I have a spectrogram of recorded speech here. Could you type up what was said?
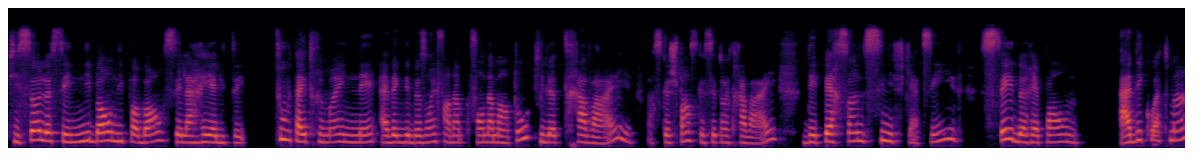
Puis ça, c'est ni bon ni pas bon, c'est la réalité. Tout être humain naît avec des besoins fondamentaux, puis le travail, parce que je pense que c'est un travail, des personnes significatives, c'est de répondre adéquatement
